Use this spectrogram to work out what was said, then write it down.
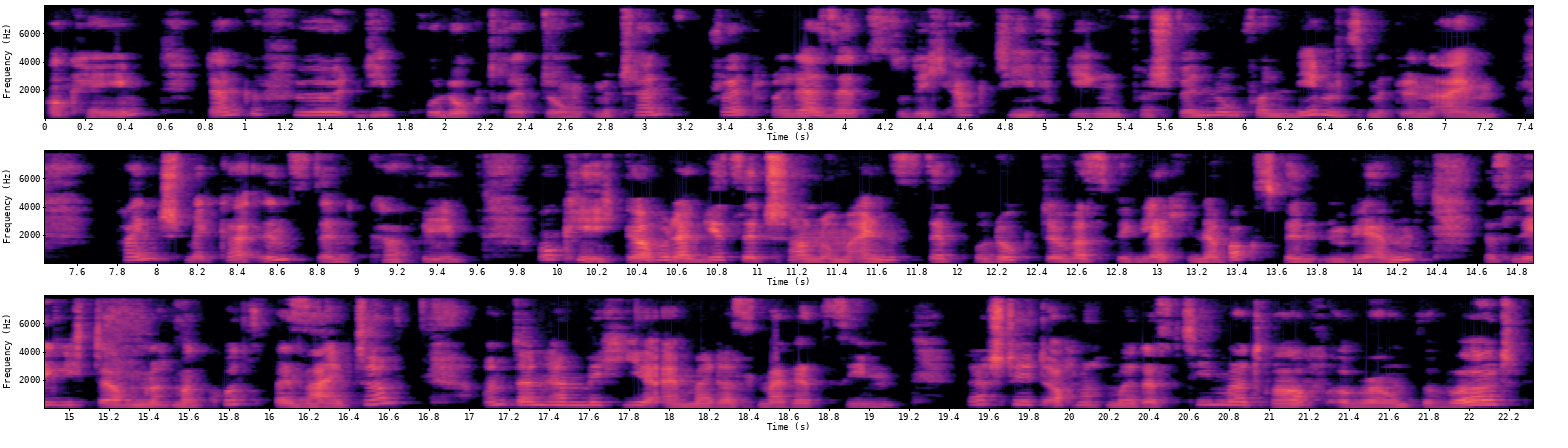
Okay, danke für die Produktrettung. Mit Trendrider setzt du dich aktiv gegen Verschwendung von Lebensmitteln ein. Feinschmecker Instant Kaffee. Okay, ich glaube, da geht es jetzt schon um eines der Produkte, was wir gleich in der Box finden werden. Das lege ich darum nochmal kurz beiseite. Und dann haben wir hier einmal das Magazin. Da steht auch nochmal das Thema drauf, Around the World.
